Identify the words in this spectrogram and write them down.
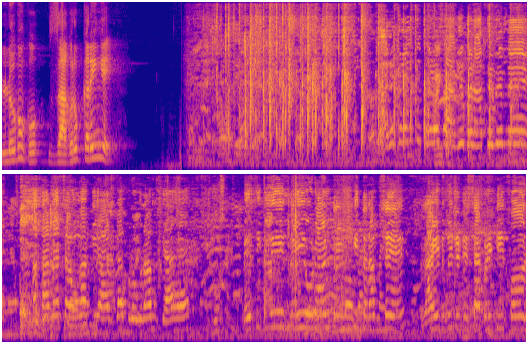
लोगों को जागरूक करेंगे। कार्यक्रम को थोड़ा सा आगे बढ़ाते हुए मैं बताना चाहूँगा कि आज का प्रोग्राम क्या है। बेसिकली नई उड़ान ट्रस्ट की तरफ़ से ride with disability for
